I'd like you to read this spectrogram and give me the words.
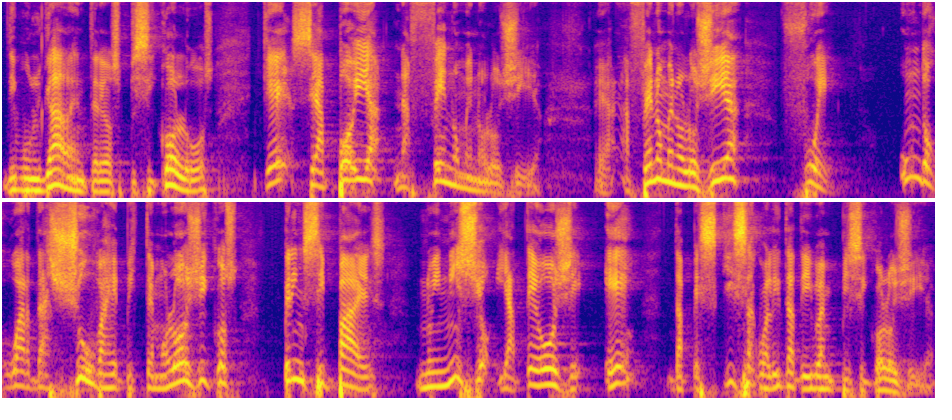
divulgada entre los psicólogos, que se apoya la fenomenología. La fenomenología fue um dos guarda-chuvas epistemológicos principais no início e até hoje é da pesquisa qualitativa em psicologia.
